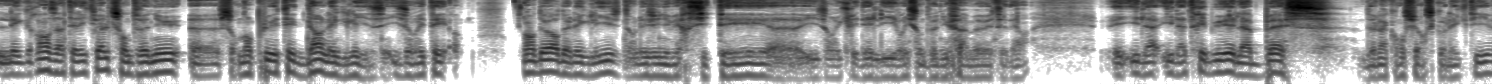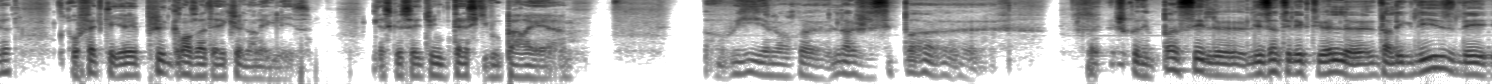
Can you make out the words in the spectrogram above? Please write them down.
les grands intellectuels sont devenus, euh, sont, plus été dans l'église. Ils ont été en dehors de l'église, dans les universités, euh, ils ont écrit des livres, ils sont devenus fameux, etc. Et il attribuait la baisse de la conscience collective au fait qu'il n'y avait plus de grands intellectuels dans l'Église. Est-ce que c'est une thèse qui vous paraît... Euh, oui, alors euh, là, je ne sais pas... Je euh, Je connais pas assez les intellectuels dans l'Église. Les...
